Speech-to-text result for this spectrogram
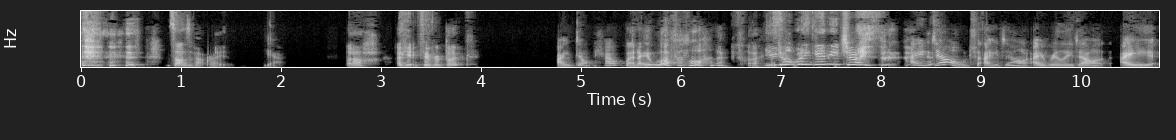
Sounds about right. Yeah. Ugh. Okay, favorite book? I don't have one. I love a lot of books. You don't make any choices. I don't. I don't. I really don't. I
